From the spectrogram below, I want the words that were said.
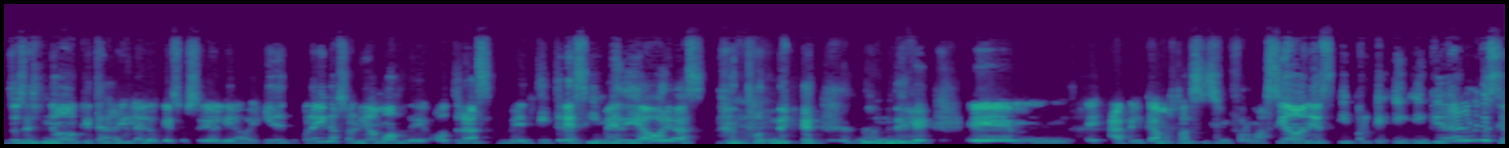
entonces, no, qué terrible lo que sucedió el día de hoy. Y por ahí nos olvidamos de otras 23 y media horas donde, donde em, eh, aplicamos todas esas informaciones y, porque, y, que realmente, si,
